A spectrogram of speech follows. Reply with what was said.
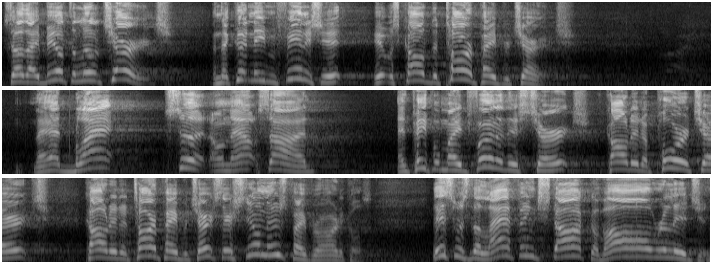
so they built a little church, and they couldn't even finish it it was called the tar paper church. They had black soot on the outside, and people made fun of this church, called it a poor church, called it a tar paper church. There's still newspaper articles. This was the laughing stock of all religion.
